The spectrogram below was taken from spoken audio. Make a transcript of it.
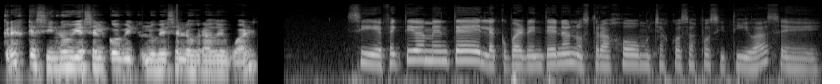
¿Crees que si no hubiese el COVID lo hubiese logrado igual? Sí, efectivamente la cuarentena nos trajo muchas cosas positivas. Eh,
